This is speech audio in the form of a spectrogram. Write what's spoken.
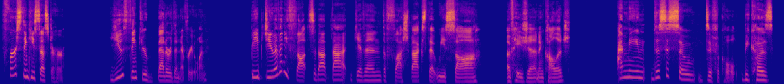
first thing he says to her, You think you're better than everyone. Beep, do you have any thoughts about that given the flashbacks that we saw of Haejin in college? I mean, this is so difficult because,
